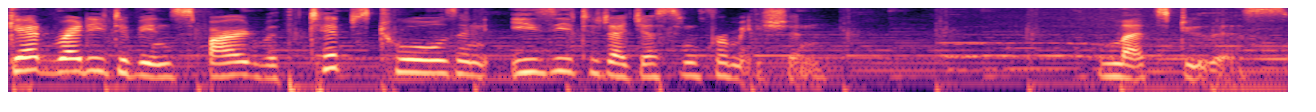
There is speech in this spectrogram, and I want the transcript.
Get ready to be inspired with tips, tools, and easy to digest information. Let's do this.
